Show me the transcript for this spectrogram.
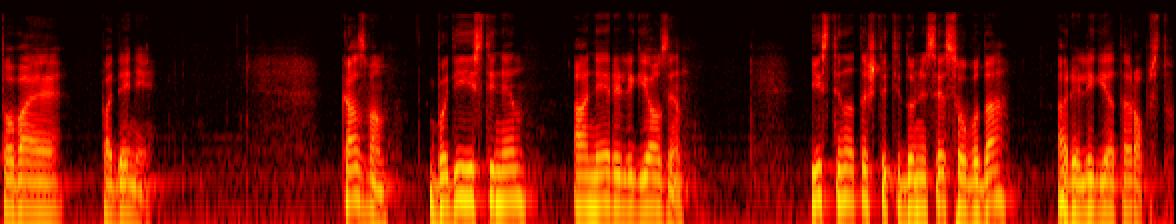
това е падение. Казвам, бъди истинен, а не религиозен. Истината ще ти донесе свобода, а религията робство.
